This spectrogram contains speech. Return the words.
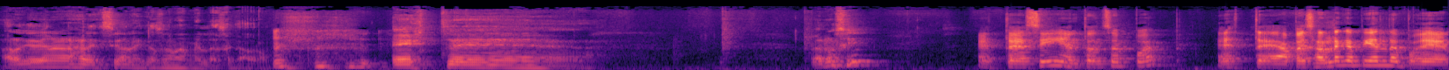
Ahora que vienen las elecciones, hay que hacer una mierda ese cabrón. este. Pero sí. Este, sí, entonces, pues, este, a pesar de que pierde, pues,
